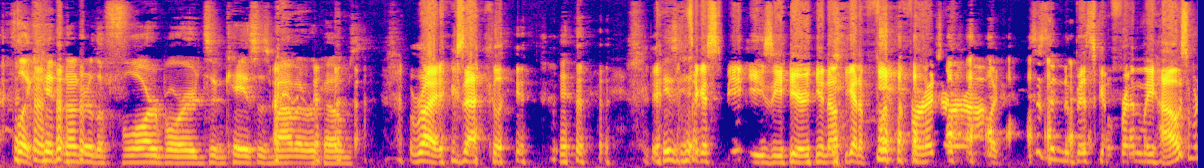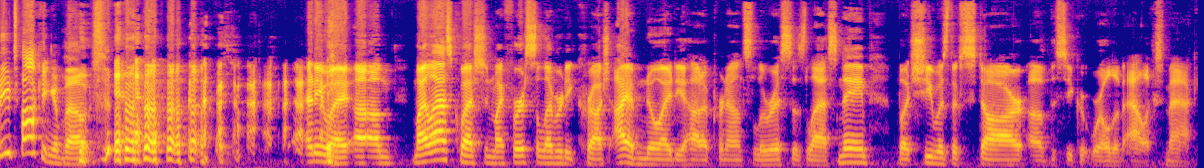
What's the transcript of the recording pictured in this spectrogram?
It's like hidden under the floorboards in case his mom ever comes. Right, exactly. He's- it's like a speakeasy here, you know. You got to flip the furniture around. Like this is a Nabisco-friendly house. What are you talking about? anyway, um, my last question, my first celebrity crush. I have no idea how to pronounce Larisa's last name, but she was the star of The Secret World of Alex Mack,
